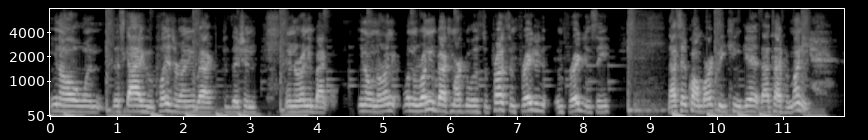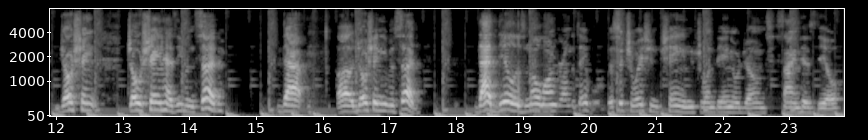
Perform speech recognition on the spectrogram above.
you know, when this guy who plays a running back position in the running back, you know, when the running, when the running back market was depressed in free, in free agency, that Saquon Barkley can get that type of money. Joe Schoen, Joe Schoen has even said that, uh, Joe Schoen even said that deal is no longer on the table. The situation changed when Daniel Jones signed his deal,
